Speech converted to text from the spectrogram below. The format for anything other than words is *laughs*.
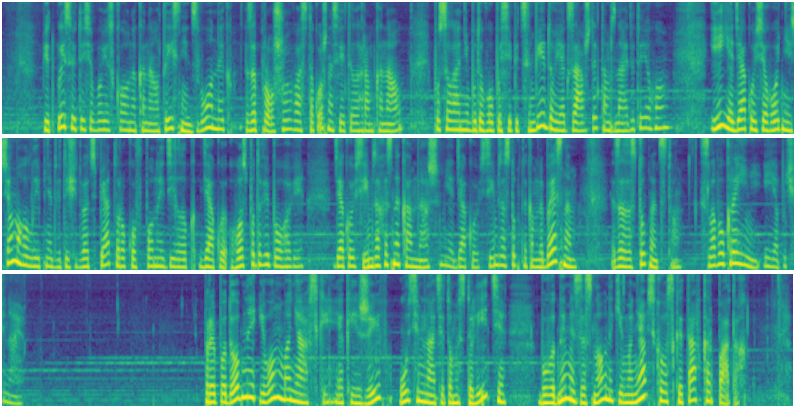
Підписуйтесь обов'язково на канал, тисніть дзвоник. Запрошую вас також на свій телеграм-канал. Посилання буде в описі під цим відео, як завжди, там знайдете його. І я дякую сьогодні, 7 липня 2025 року, в понеділок. Дякую Господові Богові, дякую всім захисникам нашим. Я дякую всім заступникам небесним за заступництво. Слава Україні! І я починаю. Преподобний Іон Манявський, який жив у 17 столітті, був одним із засновників Манявського скита в Карпатах.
